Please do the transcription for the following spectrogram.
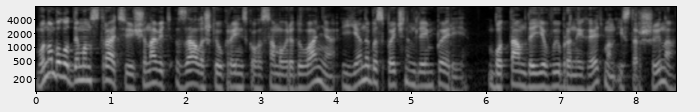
Воно було демонстрацією, що навіть залишки українського самоврядування є небезпечним для імперії, бо там, де є вибраний гетьман і старшина,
